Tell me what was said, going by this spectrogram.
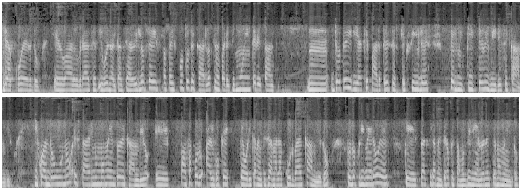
De acuerdo, Eduardo, gracias. Y bueno, alcancé a ver los seis, los seis puntos de Carlos que me parecen muy interesantes. Mm, yo te diría que parte de ser flexible es permitirte vivir ese cambio. Y cuando uno está en un momento de cambio, eh, pasa por algo que teóricamente se llama la curva de cambio, ¿no? Pues lo primero es, que es prácticamente lo que estamos viviendo en este momento,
